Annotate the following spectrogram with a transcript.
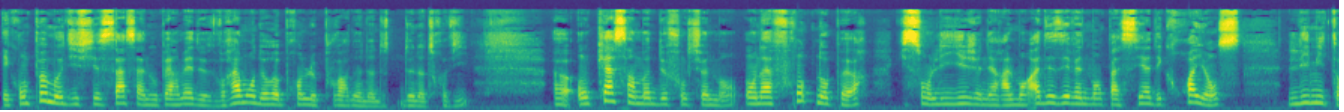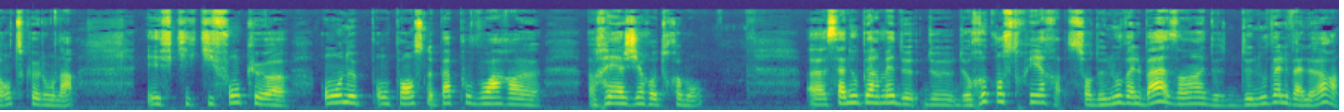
et qu'on peut modifier ça, ça nous permet de vraiment de reprendre le pouvoir de notre, vie. Euh, on casse un mode de fonctionnement, on affronte nos peurs qui sont liées généralement à des événements passés, à des croyances limitantes que l'on a et qui, font que on, pense ne pas pouvoir réagir autrement. ça nous permet de, reconstruire sur de nouvelles bases, hein, de nouvelles valeurs,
